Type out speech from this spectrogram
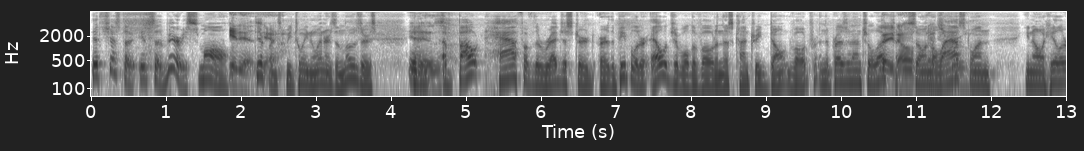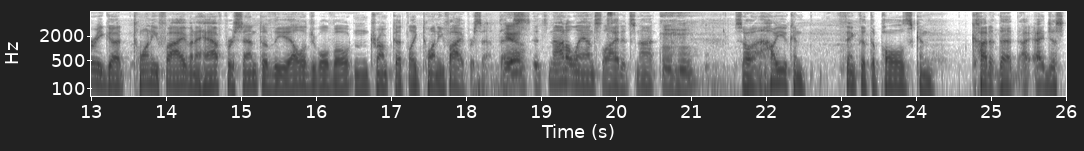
it's just a it's a very small It is, difference yeah. between winners and losers. It and is. About half of the registered or the people that are eligible to vote in this country don't vote for in the presidential They election. don't. So in the last true. one. You know, Hillary got 25.5% of the eligible vote, and Trump got like 25%. That's, It's not a landslide. It's not. Mm-hmm. So how you can think that the polls can cut it? That I, I just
